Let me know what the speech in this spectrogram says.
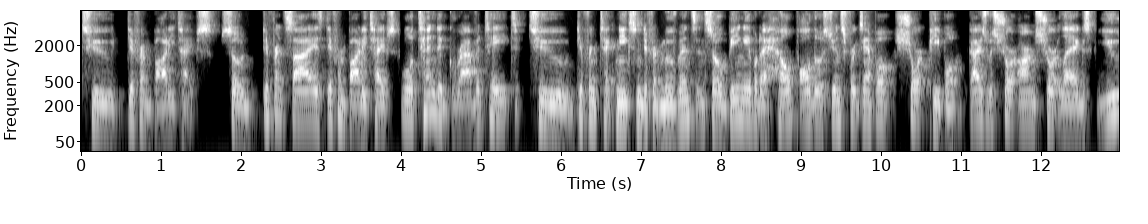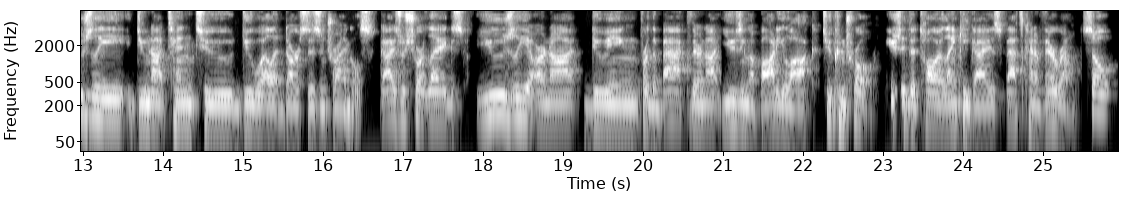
to different body types. So different size different body types will tend to gravitate to different techniques and different movements. And so being able to help all those students for example short people guys with short arms short legs usually do not tend to do well at d'arces and triangles. Guys with short legs usually are not doing for the back they're not using a body lock to control. Usually the taller, lanky guys, that's kind of their realm. So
